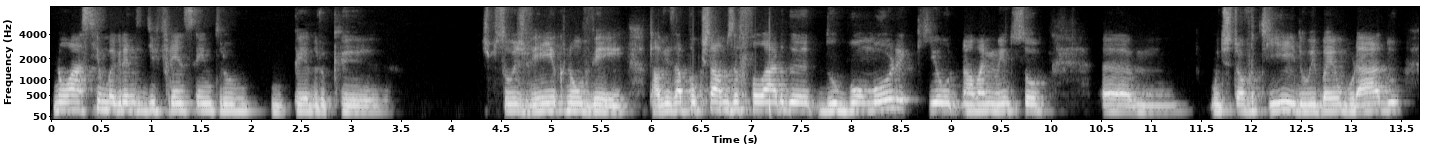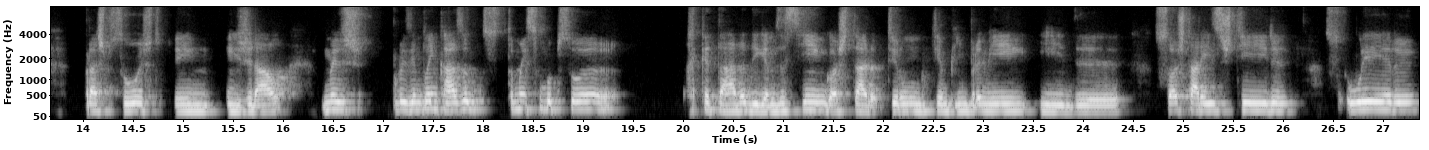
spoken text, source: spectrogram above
não há assim uma grande diferença entre o, o Pedro que as pessoas veem e o que não veem. Talvez há pouco estávamos a falar de, do bom humor, que eu normalmente sou um, muito extrovertido e bem-humorado para as pessoas em, em geral, mas, por exemplo, em casa também sou uma pessoa recatada, digamos assim, gosto de ter um tempinho para mim e de só estar a existir, ler,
